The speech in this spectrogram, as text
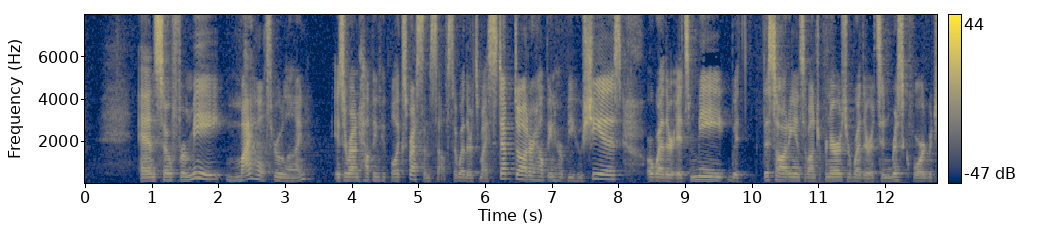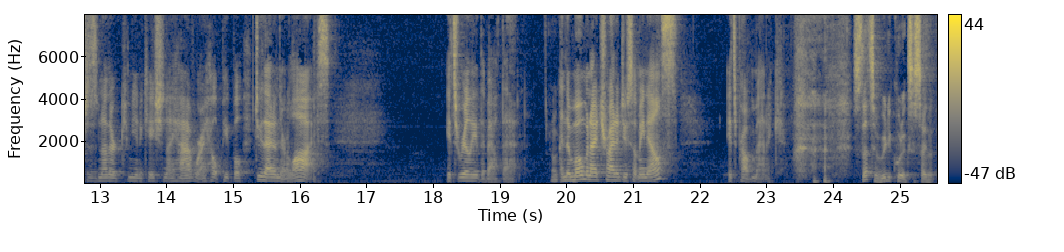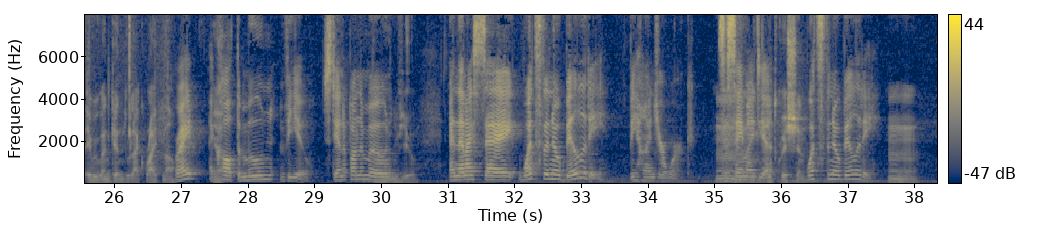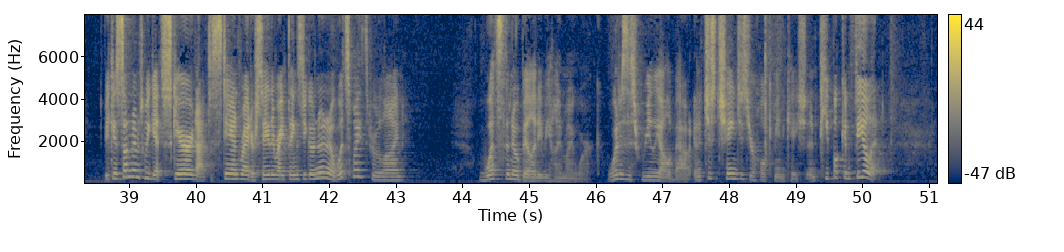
And so for me, my whole through line is around helping people express themselves. So whether it's my stepdaughter helping her be who she is, or whether it's me with this audience of entrepreneurs, or whether it's in Risk Forward, which is another communication I have where I help people do that in their lives. It's really about that. Okay. And the moment I try to do something else, it's problematic. So that's a really cool exercise that everyone can do like right now. Right? I Yeah. call it the moon view. Stand up on the moon, Moon view. and then I say, What's the nobility behind your work? It's the same idea. Hmm, good question. What's the nobility? Because sometimes we get scared not to stand right or say the right things. You go, No, no, no. What's my through line? What's the nobility behind my work? What is this really all about? And it just changes your whole communication, and people can feel it.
